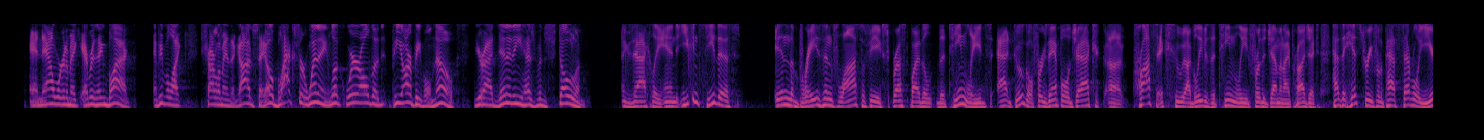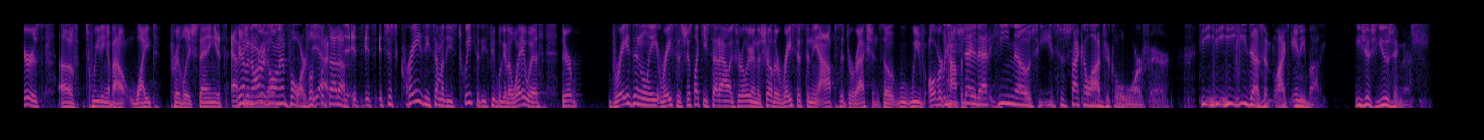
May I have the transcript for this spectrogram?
and now we're going to make everything black. And people like Charlemagne the God say, oh, blacks are winning. Look, we're all the PR people. No, your identity has been stolen. Exactly. And you can see this in the brazen philosophy expressed by the, the team leads at Google. For example, Jack uh, Krawczyk, who I believe is the team lead for the Gemini project, has a history for the past several years of tweeting about white privilege, saying it's We have an article real. on InfoWars. Let's Yeah, put that up. It's, it's, it's just crazy some of these tweets that these people get away with. They're brazenly racist, just like you said, Alex, earlier in the show. They're racist in the opposite direction. So we've overcompensated. When you say that, he knows he, it's a psychological warfare. He, he, he- doesn't like anybody. He's just using this.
